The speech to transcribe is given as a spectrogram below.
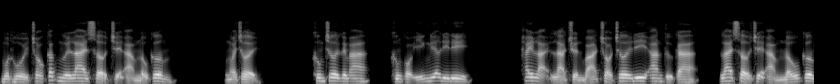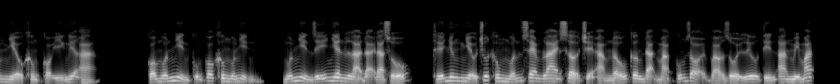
một hồi cho các ngươi lai、like、sở trệ ảm nấu cơm. Ngoài trời, không chơi game a, không có ý nghĩa đi đi. Hay lại là truyền bá trò chơi đi an tử ca lai、like、sở trệ ảm nấu cơm nhiều không có ý nghĩa a. Có muốn nhìn cũng có không muốn nhìn muốn nhìn dĩ nhiên là đại đa số, thế nhưng nhiều chút không muốn xem lai、like、sở trệ ảm nấu cơm đạn mạc cũng dọi vào rồi lưu tín an mi mắt.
